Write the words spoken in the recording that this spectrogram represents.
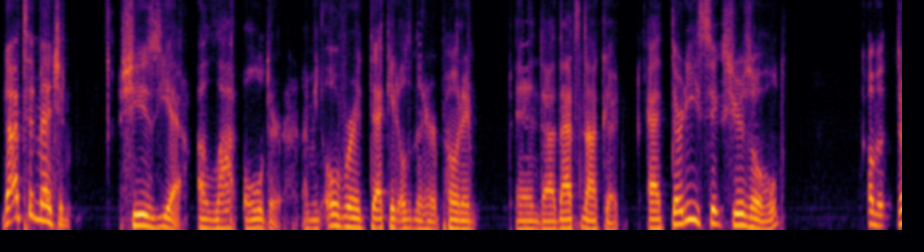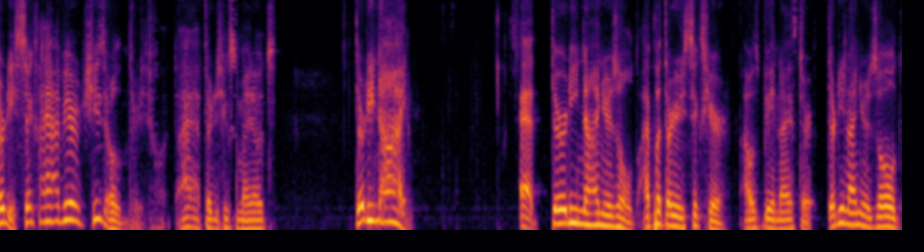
Not to mention, she's yeah a lot older. I mean, over a decade older than her opponent, and uh, that's not good. At 36 years old, oh, but 36 I have here. She's older than 36. I have 36 in my notes. 39. At 39 years old, I put 36 here. I was being nice to her. 39 years old,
